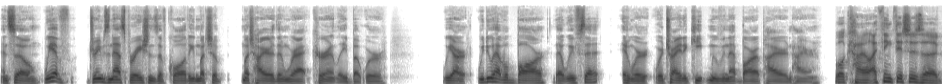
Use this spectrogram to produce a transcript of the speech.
And so we have dreams and aspirations of quality much uh, much higher than we're at currently, but we're we are we do have a bar that we've set and we're we're trying to keep moving that bar up higher and higher. Well, Kyle, I think this is a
